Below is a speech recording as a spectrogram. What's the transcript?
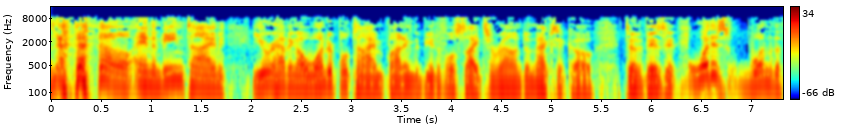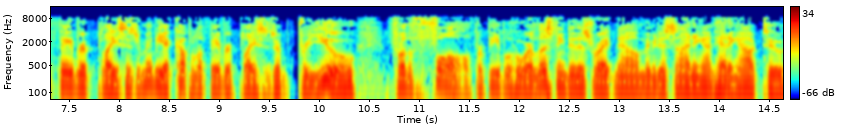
in the meantime, you're having a wonderful time finding the beautiful sites around New Mexico to visit. What is one of the favorite places, or maybe a couple of favorite places for you for the fall, for people who are listening to this right now, maybe deciding on heading out to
